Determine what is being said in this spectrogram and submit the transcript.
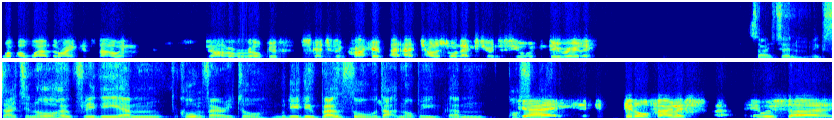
work my way up the rankings now and to have a real good scheduling crack at, at Challenge Tour next year and to see what we can do really. Exciting, exciting. Or hopefully the um, Corn Ferry tour. Would you do both, or would that not be um, possible? Yeah, in all fairness, uh, it was uh,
